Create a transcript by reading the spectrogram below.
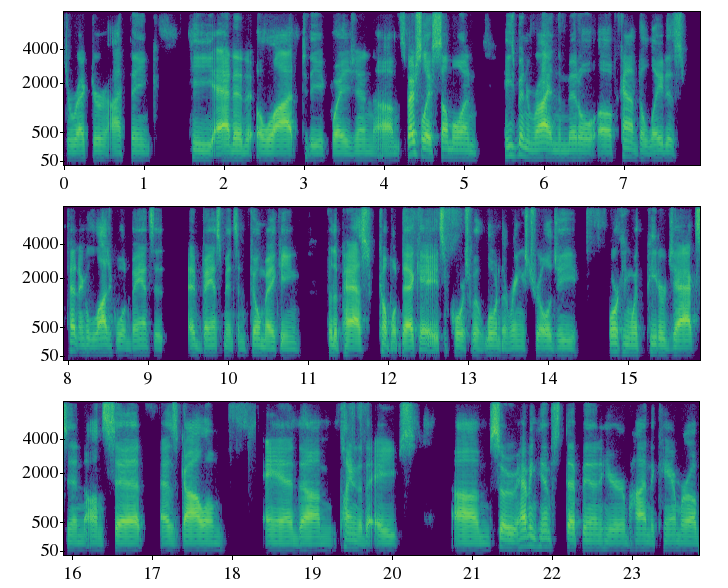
director, I think he added a lot to the equation, um, especially someone he's been right in the middle of kind of the latest technological advances advancements in filmmaking for the past couple decades. Of course, with Lord of the Rings trilogy, working with Peter Jackson on set as Gollum and um, Planet of the Apes. Um, so having him step in here behind the camera,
